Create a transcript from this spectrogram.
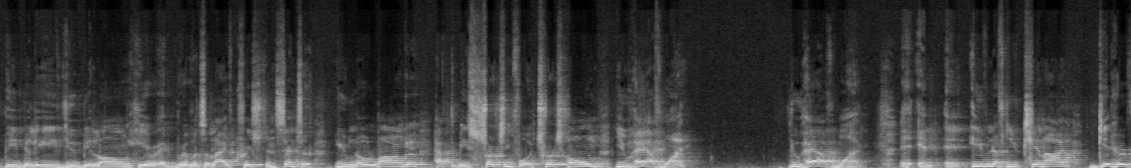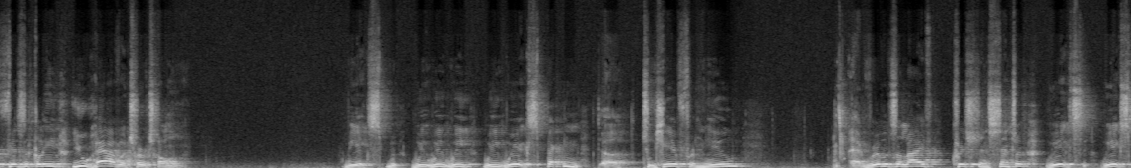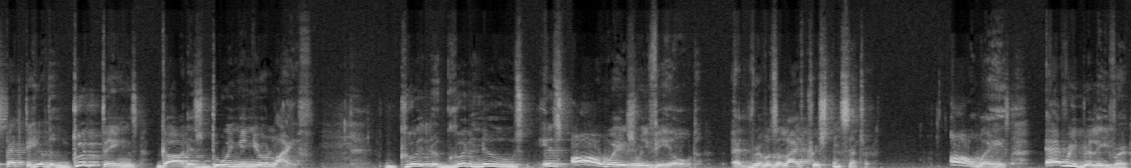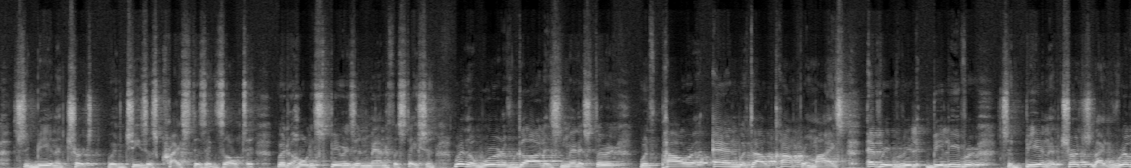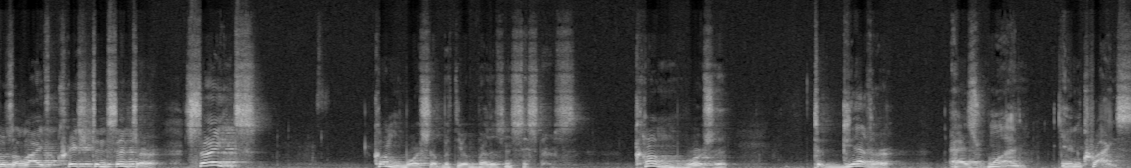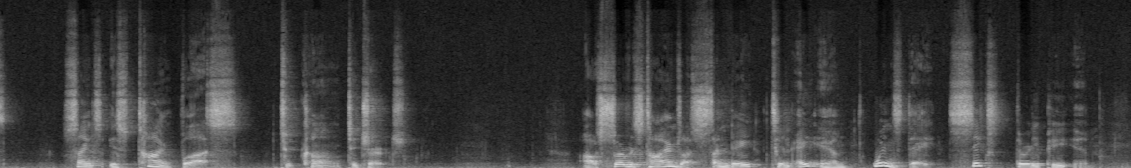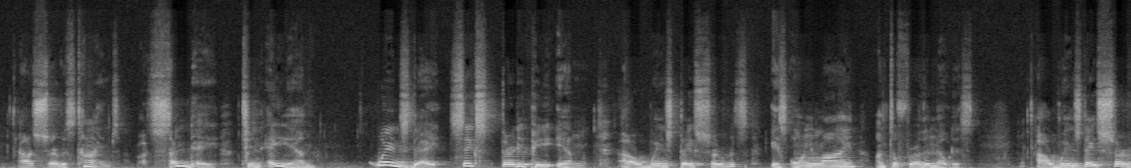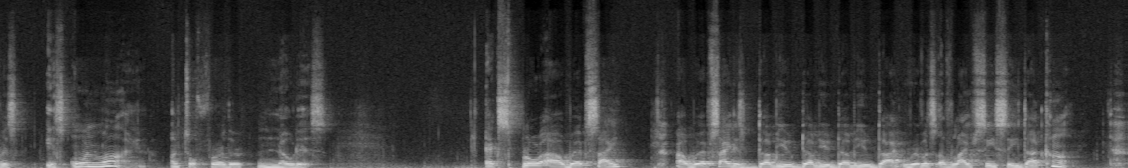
We believe you belong here at Rivers of Life Christian Center. You no longer have to be searching for a church home. You have one. You have one. And, and, and even if you cannot get here physically, you have a church home. We, ex- we, we, we, we, we're expecting uh, to hear from you at Rivers of Life Christian Center. We, ex- we expect to hear the good things God is doing in your life. Good, good news is always revealed at Rivers of Life Christian Center. Always. Every believer should be in a church where Jesus Christ is exalted, where the Holy Spirit is in manifestation, where the Word of God is ministered with power and without compromise. Every re- believer should be in a church like Rivers of Life Christian Center. Saints, come worship with your brothers and sisters. Come worship together as one in Christ. Saints, it's time for us to come to church. Our service times are Sunday 10 a.m., Wednesday 6:30 p.m. Our service times are Sunday 10 a.m., Wednesday 6:30 p.m. Our Wednesday service is online until further notice. Our Wednesday service is online until further notice. Explore our website Our website is www.riversoflifecc.com.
